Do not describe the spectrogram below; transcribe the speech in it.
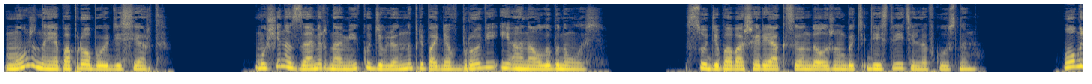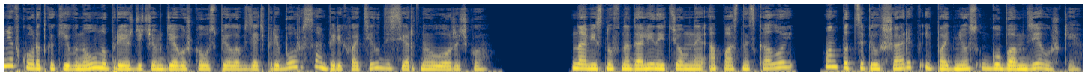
«Можно я попробую десерт?» Мужчина замер на миг, удивленно приподняв брови, и она улыбнулась. Судя по вашей реакции, он должен быть действительно вкусным. Огнев коротко кивнул, но прежде чем девушка успела взять прибор, сам перехватил десертную ложечку. Нависнув над долиной темной опасной скалой, он подцепил шарик и поднес к губам девушки.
